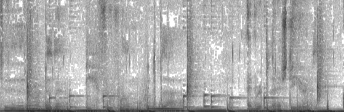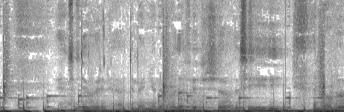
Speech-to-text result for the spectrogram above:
Said unto them, Be fruitful and multiply, and replenish the earth, and subdue it and have dominion over the fish of the sea, and over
